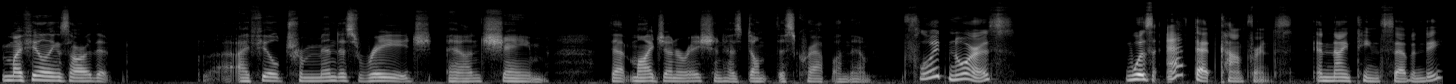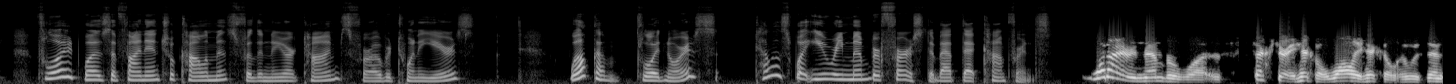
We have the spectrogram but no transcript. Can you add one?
my feelings are that I feel tremendous rage and shame that my generation has dumped this crap on them. Floyd Norris was at that conference in 1970. Floyd was a financial columnist for the New York Times for over 20 years. Welcome, Floyd Norris. Tell us what you remember first about that conference. What I remember was Secretary Hickel, Wally Hickel, who was then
